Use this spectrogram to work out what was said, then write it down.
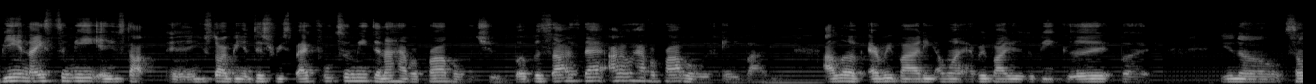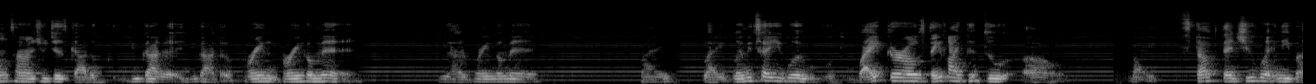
being nice to me and you stop and you start being disrespectful to me, then I have a problem with you. But besides that, I don't have a problem with anybody. I love everybody. I want everybody to be good, but you know, sometimes you just gotta, you gotta, you gotta bring, bring them in. You gotta bring them in. Like, like, let me tell you what, white girls they like to do, um, like stuff that you wouldn't even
